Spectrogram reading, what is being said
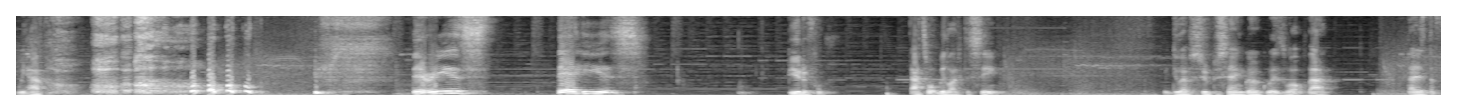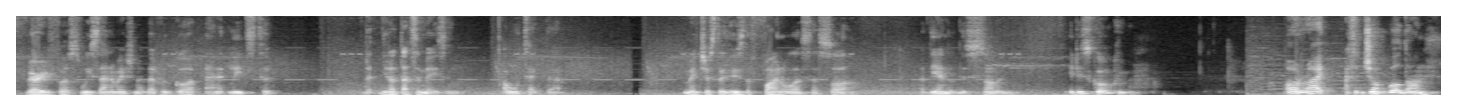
We have... there he is! There he is! Beautiful. That's what we like to see. We do have Super Saiyan Goku as well. That that is the very first Whis animation I've ever got, and it leads to you know that's amazing. I will take that. I'm interested. Who's the final SSR at the end of this summon? It is Goku. All right, that's a job well done,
